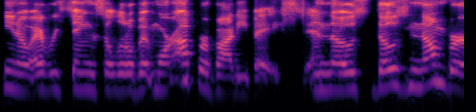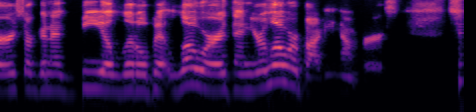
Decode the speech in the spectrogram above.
you know everything's a little bit more upper body based and those those numbers are going to be a little bit lower than your lower body numbers. So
